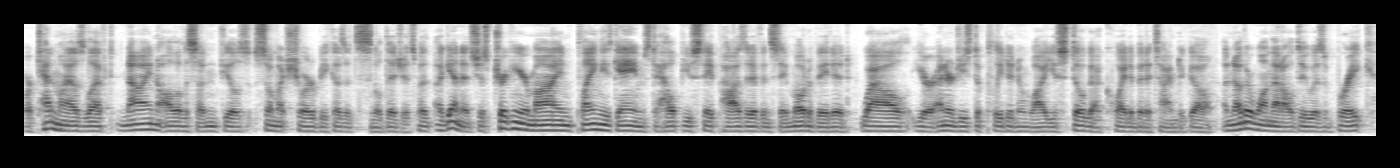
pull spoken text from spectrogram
or 10 miles left. 9 all of a sudden feels so much shorter because it's single digits. But again, it's just tricking your mind, playing these games to help you stay positive and stay motivated while your energy's depleted and while you still got quite a bit of time to go. Another one that I'll do is break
